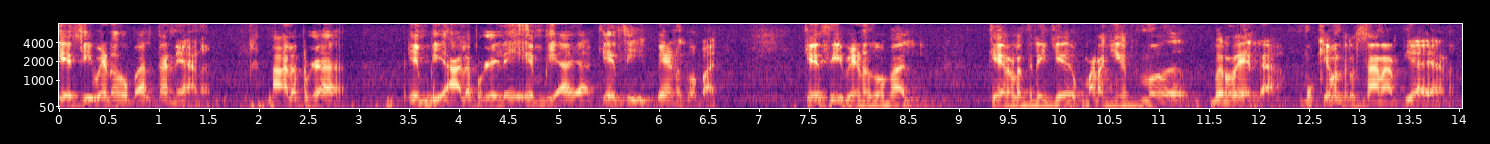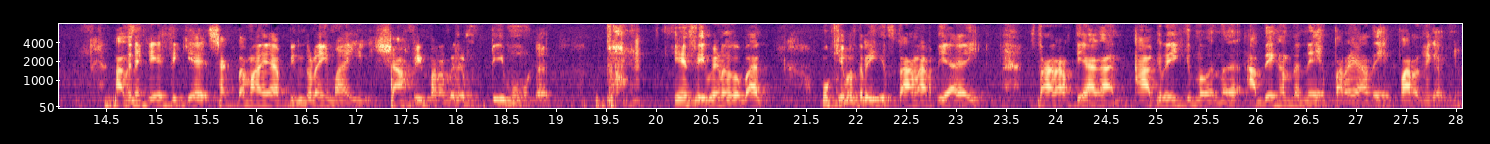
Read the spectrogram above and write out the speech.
കെ സി വേണുഗോപാൽ തന്നെയാണ്. ആലപ്പുഴ എം പി ആലപ്പുഴയിലെ എം പി ആയ K C Venugopal. K C Venugopal കേരളത്തിലേക്ക് മടങ്ങിയെത്തുന്നത് വെറുതെയല്ല. മുഖ്യമന്ത്രി സ്ഥാനാർത്ഥിയായാണ്. അതിന് കെ സിക്ക് ശക്തമായ പിന്തുണയുമായി ഷാഫി പറമ്പിലും ടീമുമുണ്ട്. കെ സി വേണുഗോപാൽ മുഖ്യമന്ത്രി സ്ഥാനാർത്ഥിയായി സ്ഥാനാർത്ഥിയാകാൻ ആഗ്രഹിക്കുന്നുവെന്ന് അദ്ദേഹം തന്നെ പറയാതെ പറഞ്ഞു കഴിഞ്ഞു.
